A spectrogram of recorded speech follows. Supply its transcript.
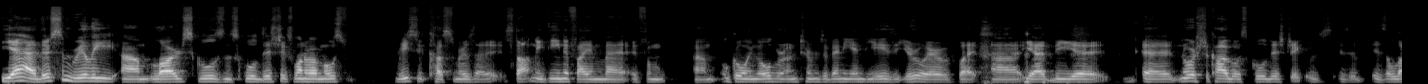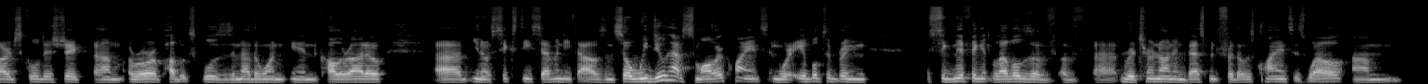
Yeah, there's some really um, large schools and school districts. One of our most recent customers that stop me, Dean, if I'm uh, if I'm um, going over in terms of any NDAs that you're aware of. But uh, yeah, the uh, uh, North Chicago School District was, is a is a large school district. Um, Aurora Public Schools is another one in Colorado. Uh, you know, 60, 70,000. So we do have smaller clients, and we're able to bring significant levels of, of return on investment for those clients as well. Um,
